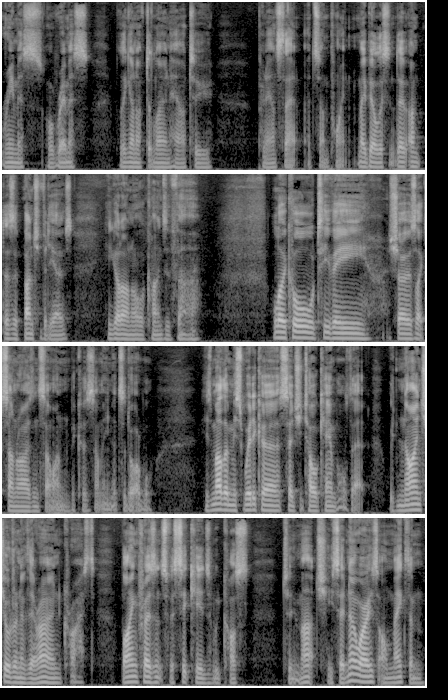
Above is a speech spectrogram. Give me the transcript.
Remus or Remus. they're going to have to learn how to pronounce that at some point. Maybe I'll listen. Um, there's a bunch of videos. He got on all kinds of uh, local TV shows like Sunrise and so on because, I mean, it's adorable. His mother, Miss Whitaker, said she told Campbell that with nine children of their own, Christ, buying presents for sick kids would cost too much. He said, No worries, I'll make them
